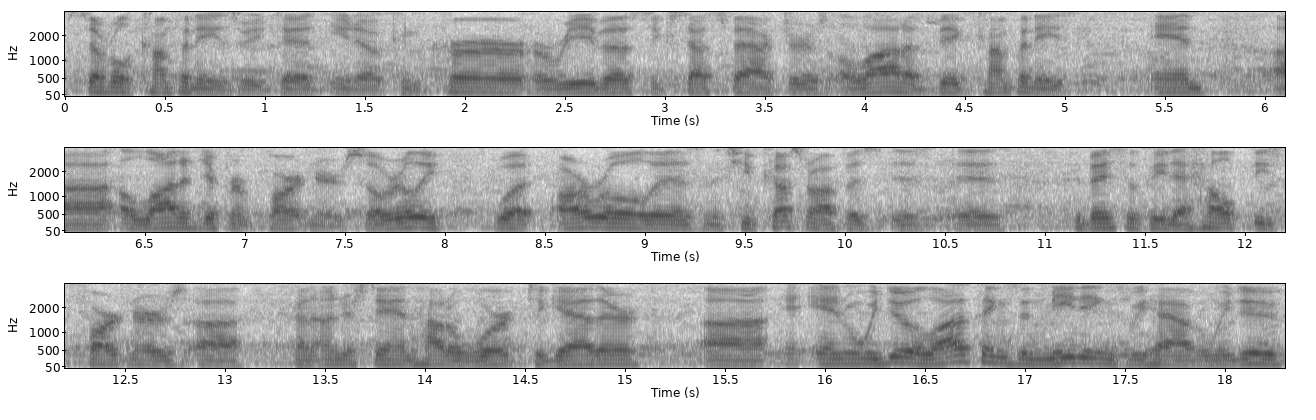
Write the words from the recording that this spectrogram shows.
several companies. We did, you know, Concur, Ariba, SuccessFactors, a lot of big companies, and uh, a lot of different partners. So really, what our role is in the Chief Customer Office is, is to basically to help these partners uh, kind of understand how to work together. Uh, and, and we do a lot of things in meetings we have, and we do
